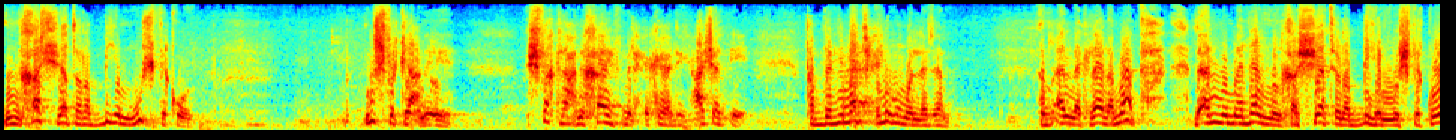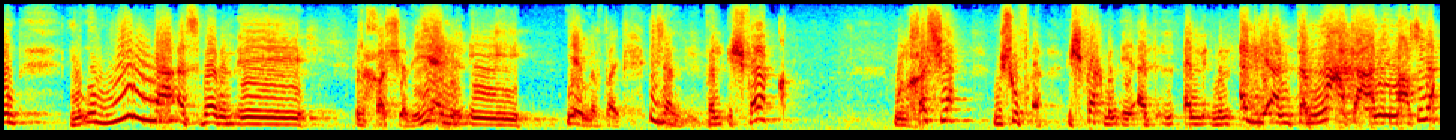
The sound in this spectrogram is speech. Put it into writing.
من خشية ربهم مشفقون. مشفق يعني إيه؟ اشفق يعني خايف من الحكاية دي. عشان إيه؟ طب ده دي مدح لهم ولا ذم أم قال لك لا ده مدح. لأنه ما دام من خشية ربهم مشفقون يقوم يمنع أسباب الإيه؟ الخشية دي يعمل إيه؟ يعمل طيب إذا فالإشفاق والخشية نشوفها إشفاق من إيه؟ من أجل أن تمنعك عن المعصية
